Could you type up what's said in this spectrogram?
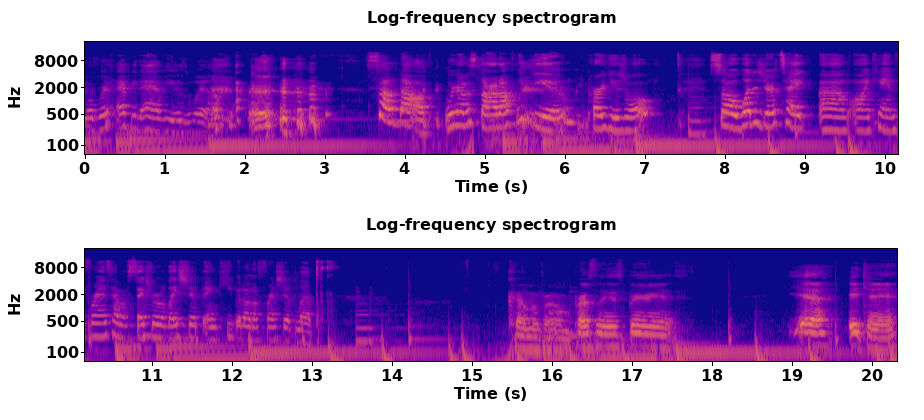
Well, we're happy to have you as well. so, Dolph, we're gonna start off with you, per usual. So, what is your take um, on can friends have a sexual relationship and keep it on a friendship level? Coming from personal experience, yeah, it can.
